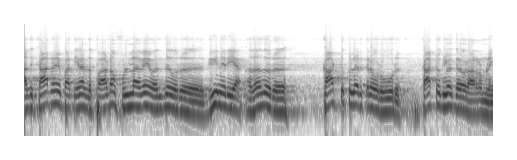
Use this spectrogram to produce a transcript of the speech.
அது காரணமே பார்த்தீங்கன்னா அந்த படம் ஃபுல்லாகவே வந்து ஒரு க்ரீனரியா அதாவது ஒரு காட்டுக்குள்ளே இருக்கிற ஒரு ஊர் காட்டுக்குள்ளே இருக்கிற ஒரு அரண்மனை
